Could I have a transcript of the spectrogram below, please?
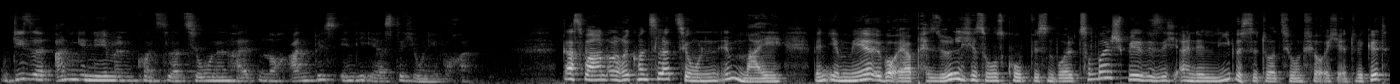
Und diese angenehmen Konstellationen halten noch an bis in die erste Juniwoche. Das waren eure Konstellationen im Mai. Wenn ihr mehr über euer persönliches Horoskop wissen wollt, zum Beispiel wie sich eine Liebessituation für euch entwickelt,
